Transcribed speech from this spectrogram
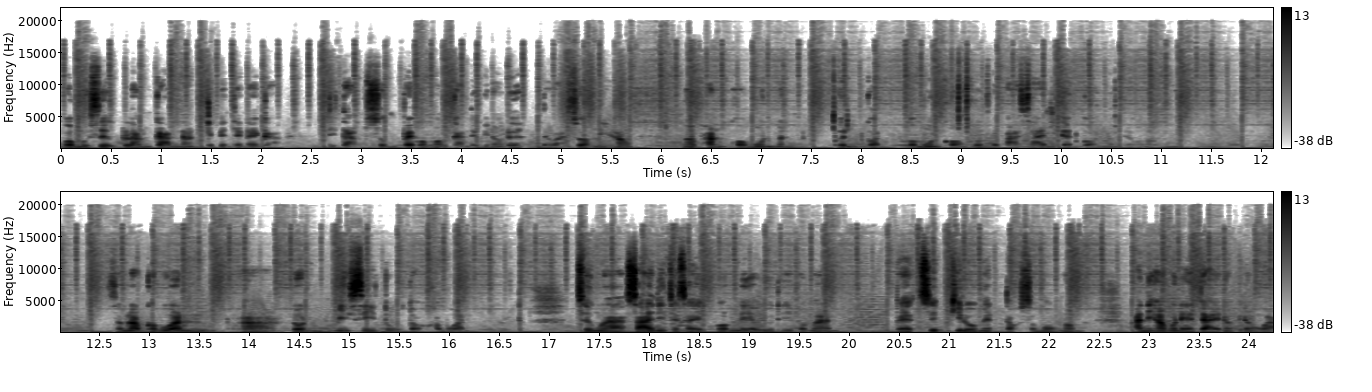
ความรู้สึกหลังการนั่งจะเป็นจังไดก็ติดตามสมไปพร้อมๆกันเด้อพี่น้องเด้อแต่ว่าช่วงนี้เฮามาพังข้อมูลมันเพิ่นก่อนข้อมูลของรถไฟฟ้าสายนี้กันก่อนเนาะเดี๋ยวเนาะ สำหรับขบวนรถมี 4ตู้ต่อขบวน ซึ่งว่าสายนี้จะใช้ความเร็วอยู่ที่ประมาณ 80 กิโลเมตรต่อชั่วโมงเนาะอันนี้ครับบ่แน่ใจเนาะพี่น้องว่า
